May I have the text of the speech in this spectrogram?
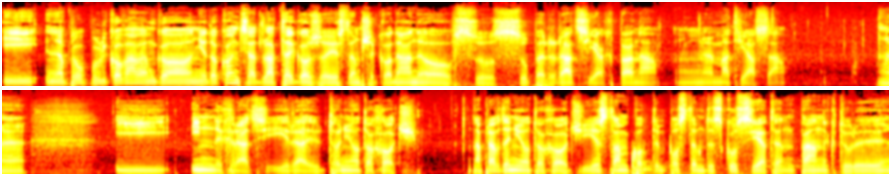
I opublikowałem go nie do końca dlatego, że jestem przekonany o super racjach pana mm, Matiasa e, i innych racji. To nie o to chodzi. Naprawdę nie o to chodzi. Jest tam pod tym postem dyskusja. Ten pan, który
